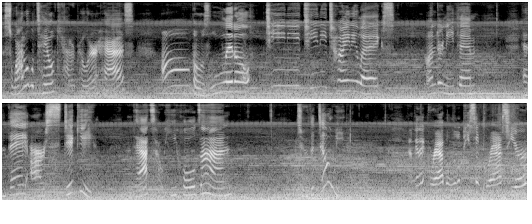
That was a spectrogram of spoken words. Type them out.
The swallowtail caterpillar has all those little teeny, teeny, tiny legs underneath him and they are sticky. That's how he holds on to the dillweed. I'm gonna grab a little piece of grass here.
